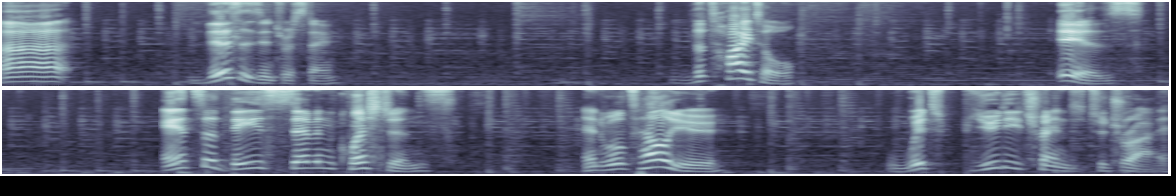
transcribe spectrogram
Uh, this is interesting. The title is Answer these seven questions and we'll tell you which beauty trend to try.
